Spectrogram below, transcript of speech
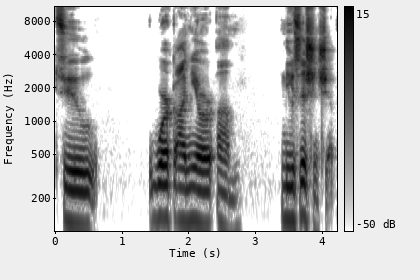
to work on your um, musicianship.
